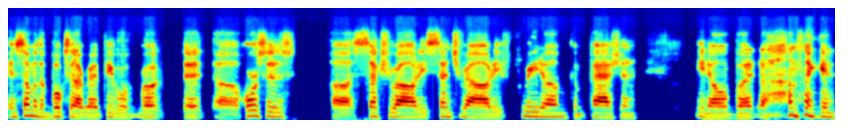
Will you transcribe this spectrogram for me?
in some of the books that I read, people wrote that uh, horses, uh, sexuality, sensuality, freedom, compassion, you know, but uh, I'm thinking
